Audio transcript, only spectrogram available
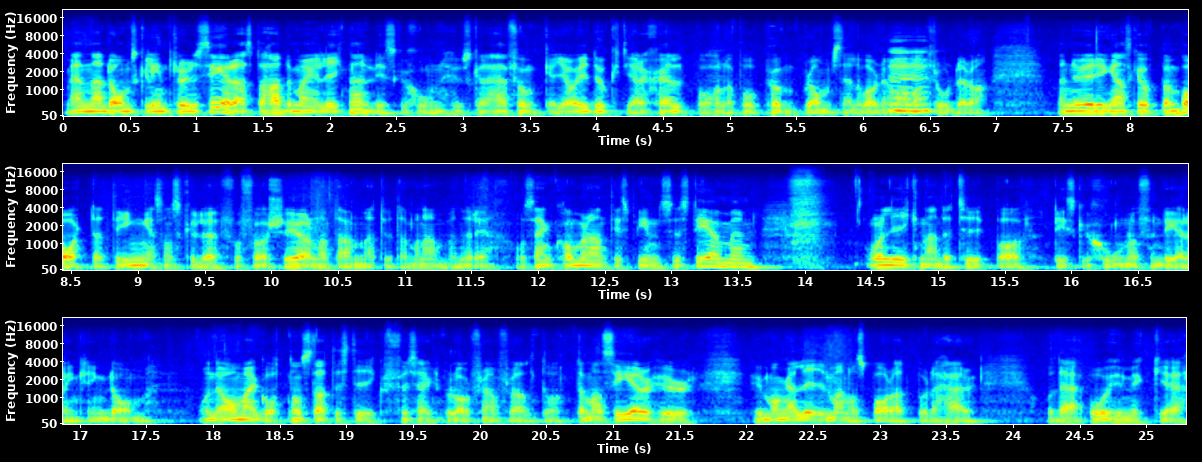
Men när de skulle introduceras då hade man ju en liknande diskussion. Hur ska det här funka? Jag är duktigare själv på att hålla på och pumpbromsa eller vad det var mm. man trodde då. Men nu är det ganska uppenbart att det är ingen som skulle få för sig att göra något annat utan man använder det. Och sen kommer antispinnsystemen och en liknande typ av diskussion och fundering kring dem. Och nu har man gått någon statistik för försäkringsbolag framförallt då, där man ser hur, hur många liv man har sparat på det här. och, där, och hur mycket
